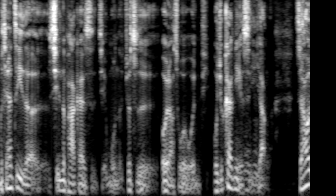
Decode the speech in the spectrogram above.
我现在自己的新的 podcast 节目呢，就是魏老师问问题，我就概念也是一样的。只要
